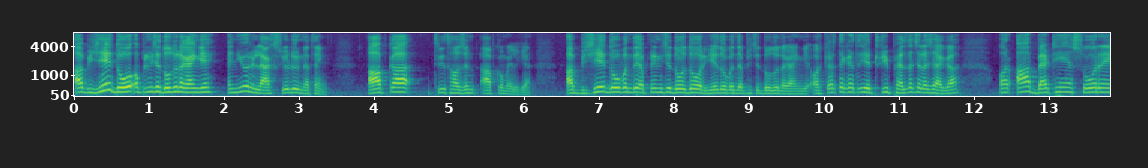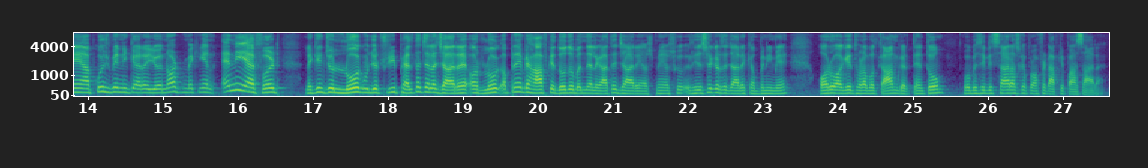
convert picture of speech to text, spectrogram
اب یہ دو اپنے نیچے دو دو لگائیں گے and you relax you doing nothing آپ کا تھری تھاؤزینڈ آپ کو مل گیا۔ اب یہ دو بندے اپنے نیچے دو دو اور یہ دو بندے اپنے نیچے دو دو لگائیں گے۔ اور کرتے کرتے یہ ٹری پھیلتا چلا جائے گا۔ اور آپ بیٹھے ہیں، سو رہے ہیں، آپ کچھ بھی نہیں کر رہے you are not making an any effort لیکن جو لوگ، وہ جو ٹری پھیلتا چلا جا رہا ہے اور لوگ اپنے بحاف کے دو دو بندے لگاتے جا رہے ہیں اس میں، اس کو رجسٹر کرتے جا رہے ہیں کمپنی میں اور وہ آگے تھوڑا بہت کام کرتے ہیں، تو وہ بیسکلی سارا اس کا پروفٹ آپ کے پاس آ رہا ہے۔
